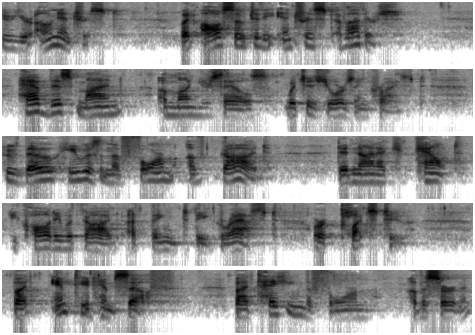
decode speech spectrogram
to your own interest, but also to the interest of others. Have this mind among yourselves, which is yours in Christ, who, though he was in the form of God, did not account equality with God a thing to be grasped or clutched to, but emptied himself by taking the form of a servant,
